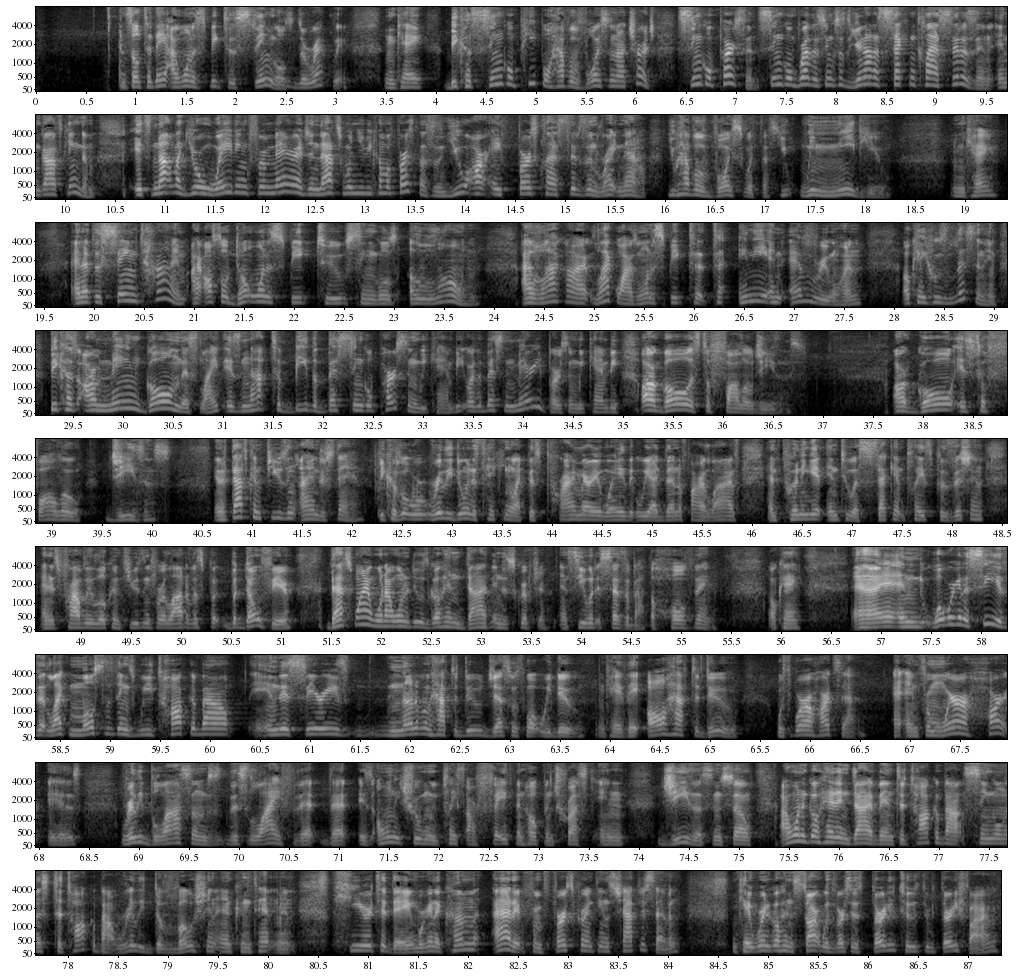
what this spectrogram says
And so today I want to speak to singles directly, okay? Because single people have a voice in our church. Single person, single brother, single sister, you're not a second class citizen in God's kingdom. It's not like you're waiting for marriage and that's when you become a first class citizen. You are a first class citizen right now. You have a voice with us. You, we need you, okay? And at the same time, I also don't want to speak to singles alone. I likewise want to speak to, to any and everyone, okay, who's listening. Because our main goal in this life is not to be the best single person we can be or the best married person we can be. Our goal is to follow Jesus. Our goal is to follow Jesus. And if that's confusing, I understand. Because what we're really doing is taking like this primary way that we identify our lives and putting it into a second place position. And it's probably a little confusing for a lot of us, but, but don't fear. That's why what I want to do is go ahead and dive into scripture and see what it says about the whole thing. Okay? Uh, and what we're going to see is that, like most of the things we talk about in this series, none of them have to do just with what we do. Okay? They all have to do with where our heart's at. And from where our heart is, really blossoms this life that, that is only true when we place our faith and hope and trust in Jesus. And so I want to go ahead and dive in to talk about singleness, to talk about really devotion and contentment here today. And we're going to come at it from 1 Corinthians chapter 7. Okay, we're going to go ahead and start with verses 32 through 35.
